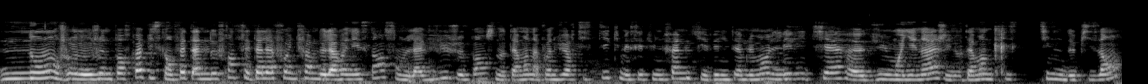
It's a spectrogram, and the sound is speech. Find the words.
non, je, ne pense pas, puisqu'en fait, Anne de France, c'est à la fois une femme de la Renaissance, on l'a vu, je pense, notamment d'un point de vue artistique, mais c'est une femme qui est véritablement l'héritière euh, du Moyen Âge, et notamment de Christine de Pisan.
